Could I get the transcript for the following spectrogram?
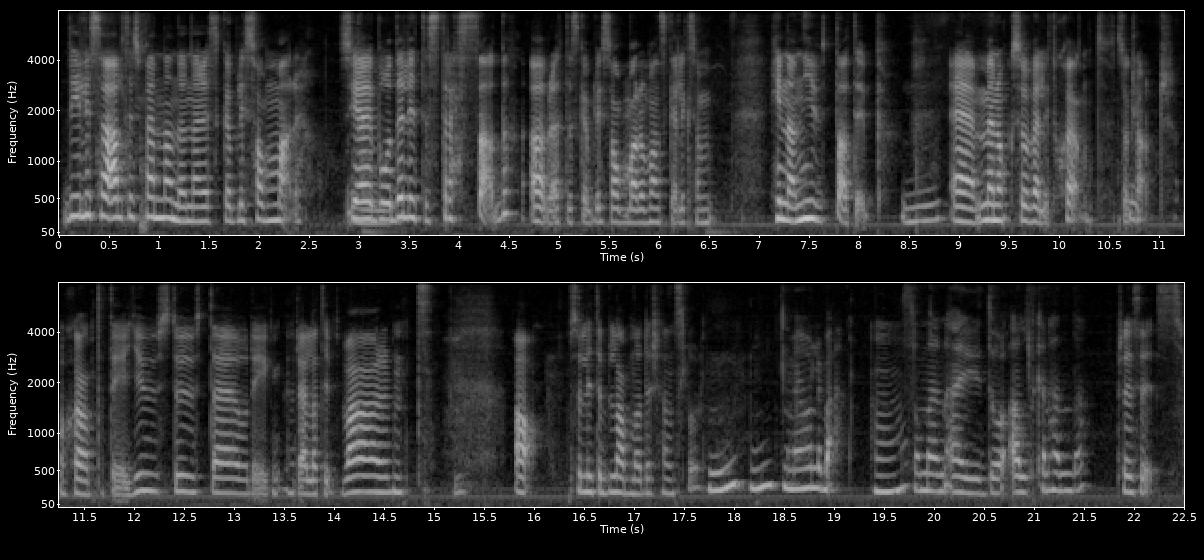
det är liksom alltid spännande när det ska bli sommar. Så jag är mm. både lite stressad över att det ska bli sommar och man ska liksom hinna njuta typ. Mm. Eh, men också väldigt skönt såklart. Och skönt att det är ljust ute och det är relativt varmt. Mm. Ja, så lite blandade känslor. Mm, mm, men jag håller med. Mm. Sommaren är ju då allt kan hända. Precis.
